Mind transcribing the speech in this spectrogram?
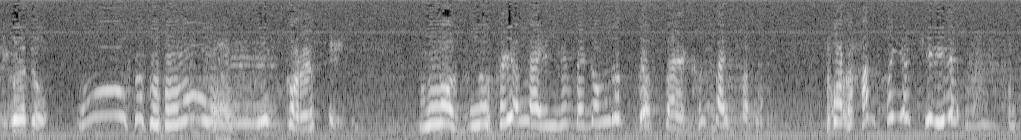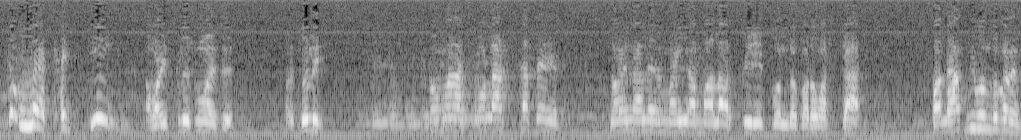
কি করেছ? কি করেছে? মজনু হইয়া লাইলি বেগম পেশায় ঘুষাই ফরহাদ হইয়া সিঁড়িরে তোমরা খাইছি। আমার স্কুলের সময় হয়েছে। চলি। তোমার পোলার সাথে জয়নালের মাইয়া মালার পিরিত বন্ধ করো, মাস্টার। তাহলে আপনি বন্ধ করেন।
